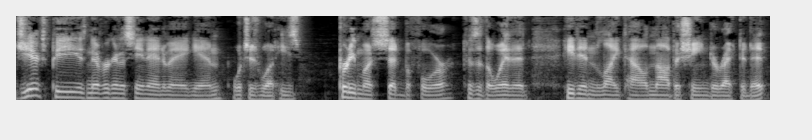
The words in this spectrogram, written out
GXP is never going to see an anime again, which is what he's pretty much said before because of the way that he didn't like how Nabeshin directed it.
